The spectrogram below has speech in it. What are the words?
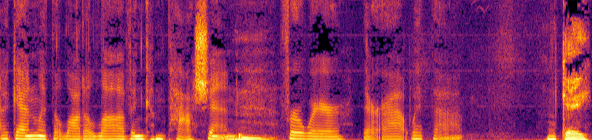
again with a lot of love and compassion mm. for where they're at with that. Okay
